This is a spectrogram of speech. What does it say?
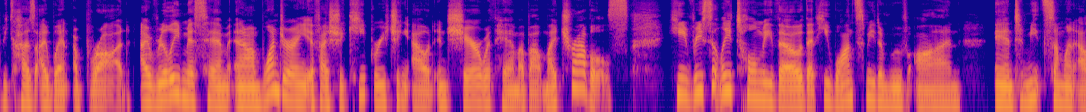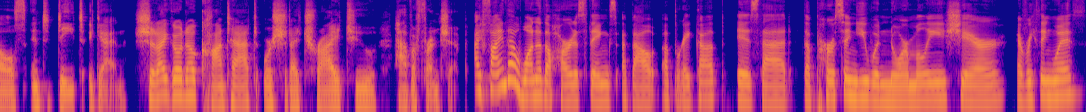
because I went abroad. I really miss him, and I'm wondering if I should keep reaching out and share with him about my travels. He recently told me, though, that he wants me to move on and to meet someone else and to date again. Should I go no contact or should I try to have a friendship? I find that one of the hardest things about a breakup is that the person you would normally share everything with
